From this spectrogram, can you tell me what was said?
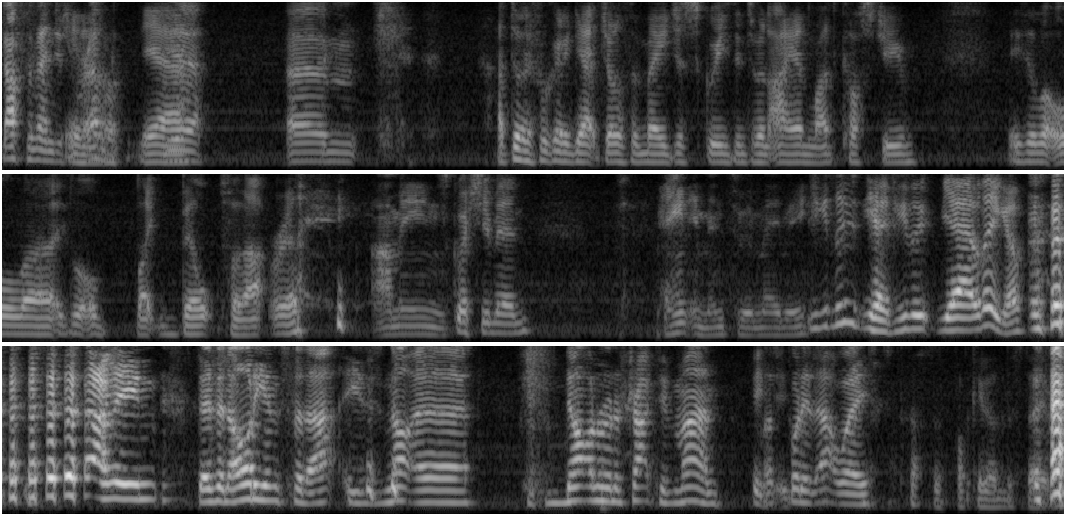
That's Avengers you know, Forever. yeah. Yeah. Um, I don't know if we're going to get Jonathan Major squeezed into an Iron Lad costume. He's a little, uh, he's a little like built for that, really. I mean, Squish him in. Paint him into it maybe. you could lose, yeah. If you lose, yeah. Well, there you go. I mean, there's an audience for that. He's not a. He's not an unattractive man. Let's put it that way. That's a fucking understatement.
